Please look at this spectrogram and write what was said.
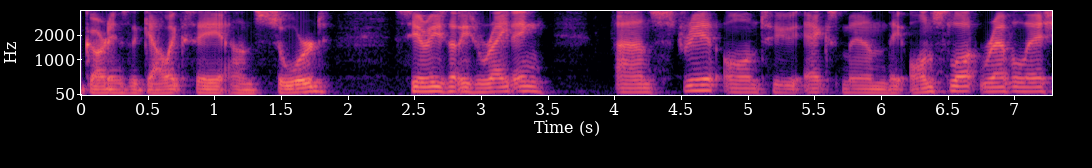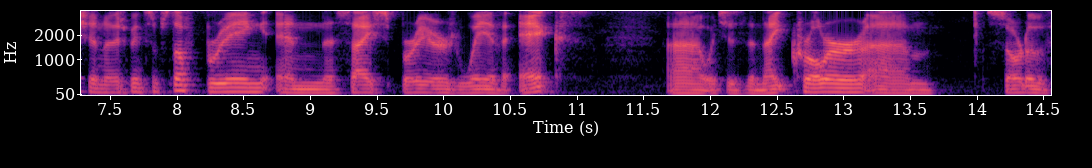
Guardians of the Galaxy and Sword series that he's writing. And straight on to X Men: The Onslaught Revelation. Now, there's been some stuff brewing in Si Spurrier's Way of X, uh, which is the Nightcrawler um, sort of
